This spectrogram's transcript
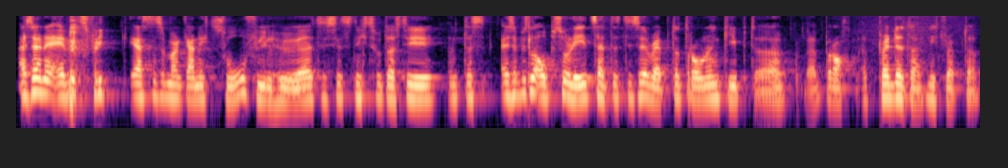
Also eine AVEX fliegt erstens einmal gar nicht so viel höher. Es ist jetzt nicht so, dass die, und das ist ein bisschen obsolet, seit es diese Raptor-Drohnen gibt, äh, braucht, äh, Predator, nicht Raptor,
